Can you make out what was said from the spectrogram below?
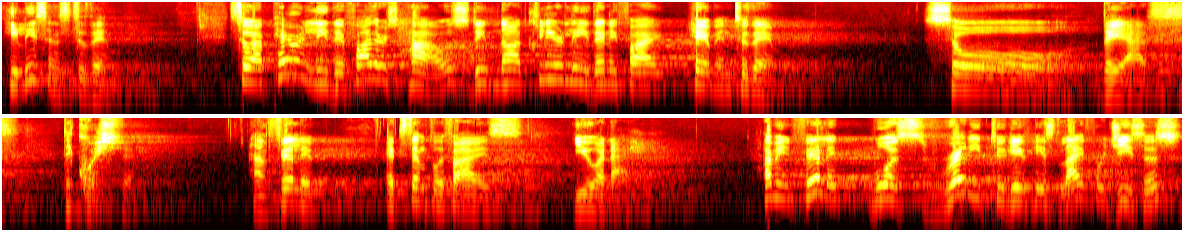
He listens to them. So apparently, the Father's house did not clearly identify heaven to them. So they ask the question. And Philip exemplifies you and I. I mean, Philip was ready to give his life for Jesus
